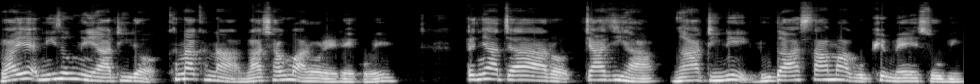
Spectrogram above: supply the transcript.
ရွာရဲ့အနီးဆုံးနေရာအထိတော့ခဏခဏလာချောင်းပါတော့တယ်တဲ့ကွယ်တညကြတော့ကြားကြီးဟာငါဒီနေ့လူသားစားမကိုဖြစ်မယ်ဆိုပြီး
